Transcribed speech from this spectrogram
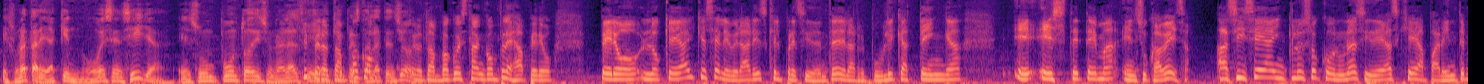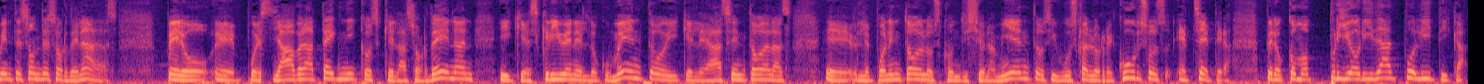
es una tarea que no es sencilla, es un punto adicional al Sí, que pero hay que tampoco, prestarle atención. pero tampoco es tan compleja. Pero, pero lo que hay que celebrar es que el presidente de la República tenga eh, este tema en su cabeza. Así sea incluso con unas ideas que aparentemente son desordenadas, pero eh, pues ya habrá técnicos que las ordenan y que escriben el documento y que le hacen todas las, eh, le ponen todos los condicionamientos y buscan los recursos, etcétera. Pero como prioridad política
